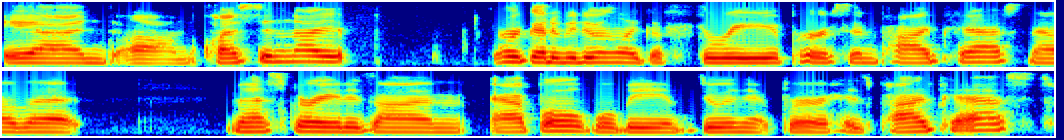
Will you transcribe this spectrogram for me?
and um, Quest Ignite, we're gonna be doing like a three person podcast now that Masquerade is on Apple. We'll be doing it for his podcast.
